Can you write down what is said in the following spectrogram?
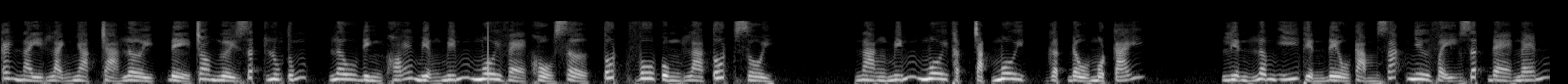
Cái này lạnh nhạt trả lời để cho người rất lung túng. Lâu đình khóe miệng mím môi vẻ khổ sở, tốt vô cùng là tốt rồi. Nàng mím môi thật chặt môi, gật đầu một cái. Liền lâm ý thiện đều cảm giác như vậy rất đè nén.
